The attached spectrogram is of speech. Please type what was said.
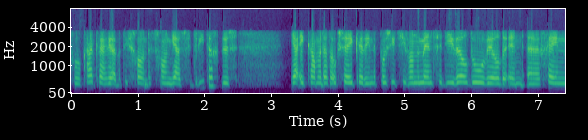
voor elkaar krijgen. Ja, dat is gewoon, dat is gewoon juist verdrietig. Dus ja, ik kan me dat ook zeker in de positie van de mensen die wel door wilden en geen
